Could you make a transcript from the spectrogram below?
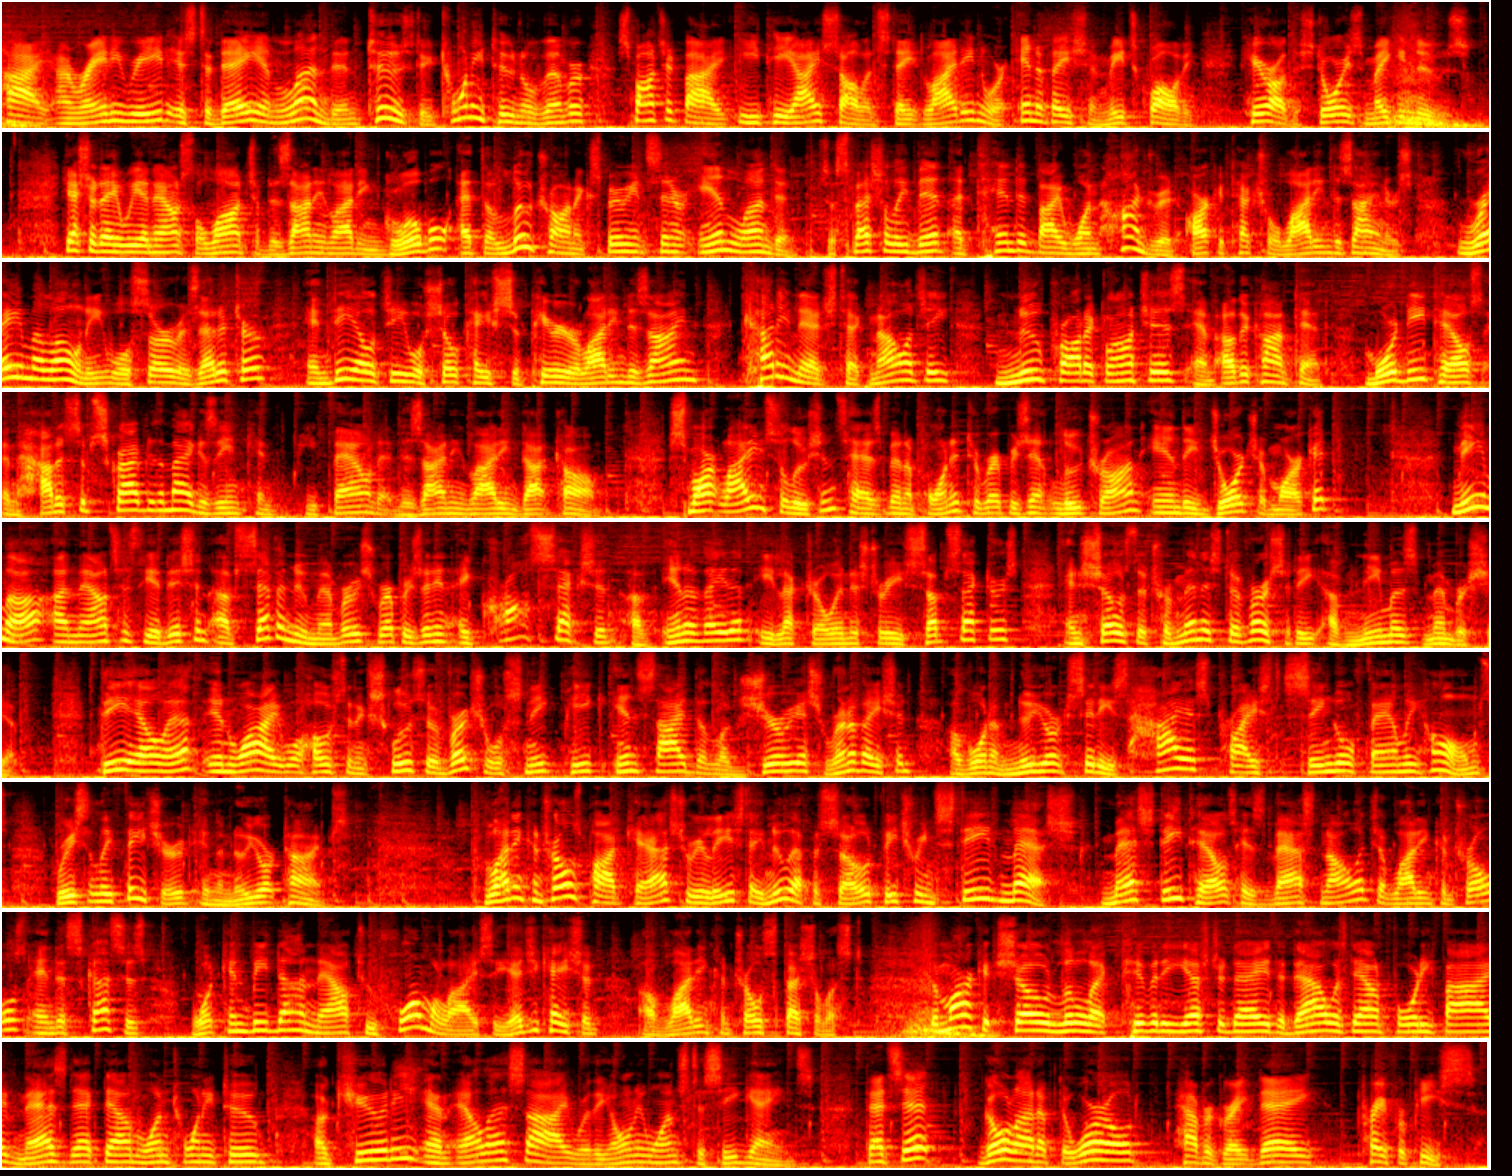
Hi, I'm Randy Reid. It's today in London, Tuesday, 22 November, sponsored by ETI Solid State Lighting, where innovation meets quality. Here are the stories making news. Yesterday, we announced the launch of Designing Lighting Global at the Lutron Experience Center in London. It's a special event attended by 100 architectural lighting designers. Ray Molony will serve as editor, and DLG will showcase superior lighting design, cutting edge technology, new product launches, and other content. More details and how to subscribe to the magazine can be found at designinglighting.com. Smart Lighting Solutions has been appointed to represent Lutron in the Georgia market. NEMA announces the addition of seven new members representing a cross section of innovative electro industry subsectors and shows the tremendous diversity of NEMA's membership. DLF-NY will host an exclusive virtual sneak peek inside the luxurious renovation of one of New York City's highest priced single family homes, recently featured in the New York Times. The Lighting Controls podcast released a new episode featuring Steve Mesh. Mesh details his vast knowledge of lighting controls and discusses what can be done now to formalize the education of lighting control specialists. The market showed little activity yesterday. The Dow was down 45, Nasdaq down 122. Acuity and LSI were the only ones to see gains. That's it. Go light up the world. Have a great day. Pray for peace.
